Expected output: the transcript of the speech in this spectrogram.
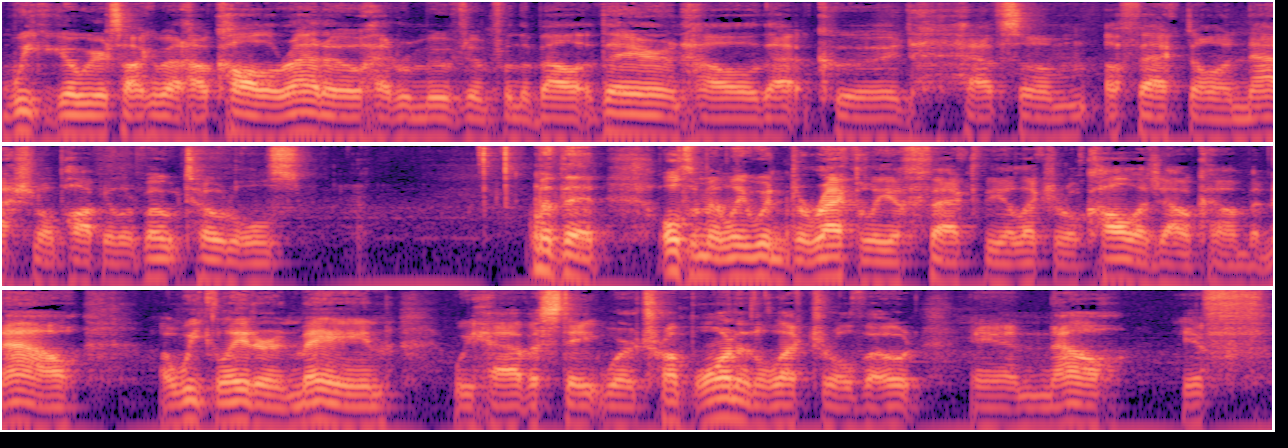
week ago we were talking about how Colorado had removed him from the ballot there and how that could have some effect on national popular vote totals but that ultimately wouldn't directly affect the electoral college outcome. But now a week later in Maine we have a state where Trump won an electoral vote and now if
